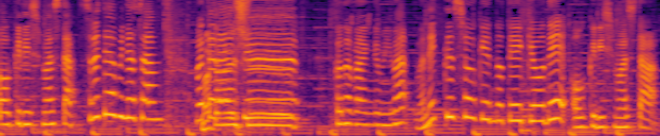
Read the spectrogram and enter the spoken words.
お送りしました。それでは皆さんまた来週。ま、この番組はマネックス証券の提供でお送りしました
